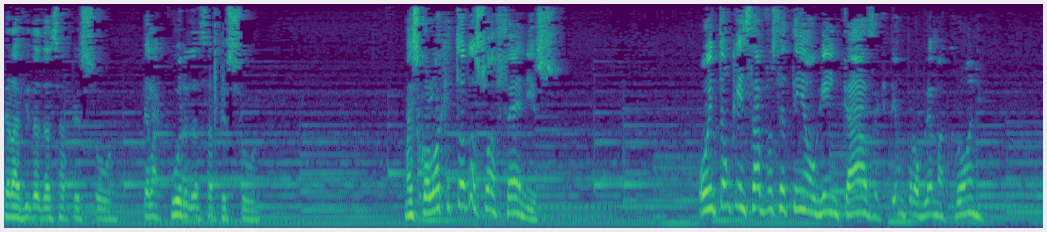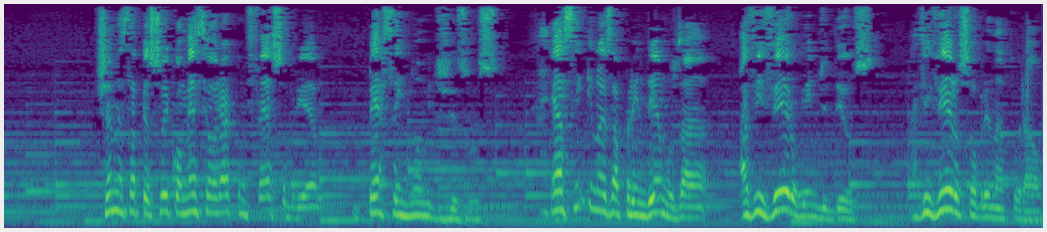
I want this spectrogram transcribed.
pela vida dessa pessoa, pela cura dessa pessoa. Mas coloque toda a sua fé nisso. Ou então, quem sabe você tem alguém em casa que tem um problema crônico. Chame essa pessoa e comece a orar com fé sobre ela e peça em nome de Jesus. É assim que nós aprendemos a, a viver o reino de Deus, a viver o sobrenatural.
